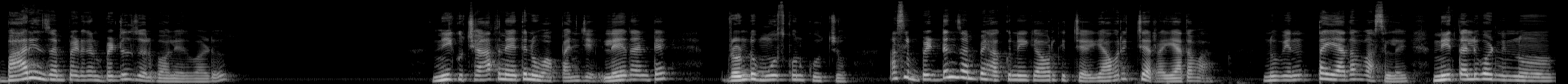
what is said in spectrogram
భార్యను చంపాడు కానీ బిడ్డలు జోలిపోలేదు వాడు. నీకు చేతనైతే నువ్వు ఆ పని చేయి. లేదంటే రెండు మూసుకొని కూర్చో. అసలు బిడ్డను చంపే హక్కు నీకు ఎవరికి ఇచ్చారు? ఎవరిచ్చారా ఎదవ నువ్వెంత ఎంత ఎదవ అసలు? నీ తల్లి కూడా నిన్ను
